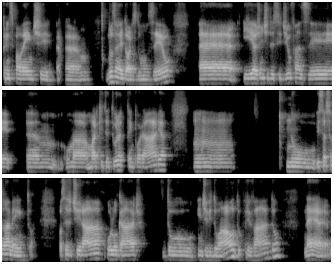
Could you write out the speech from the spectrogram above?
principalmente um, nos arredores do museu. É, e a gente decidiu fazer um, uma, uma arquitetura temporária um, no estacionamento, ou seja, tirar o lugar do individual, do privado, né?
